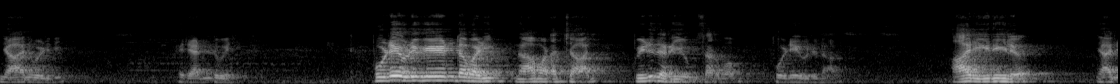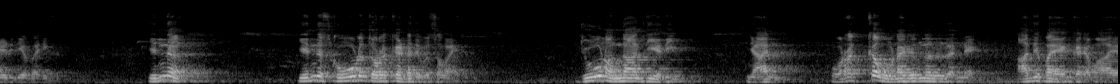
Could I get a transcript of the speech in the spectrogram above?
ഞാനും എഴുതി. രണ്ടുപേരും. പുഴ ഒഴുകേണ്ട വഴി നാം അടച്ചാൽ പിഴുതെറിയും സർവം പുഴയൊരു നാൾ. ആ രീതിയിൽ ഞാൻ എഴുതിയ വരികൾ. ഇന്ന് ഇന്ന് സ്കൂൾ തുറക്കേണ്ട ദിവസമായിരുന്നു. ജൂൺ ഒന്നാം തീയതി ഞാൻ ഉറക്ക ഉണരുന്നത് തന്നെ അതിഭയങ്കരമായ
